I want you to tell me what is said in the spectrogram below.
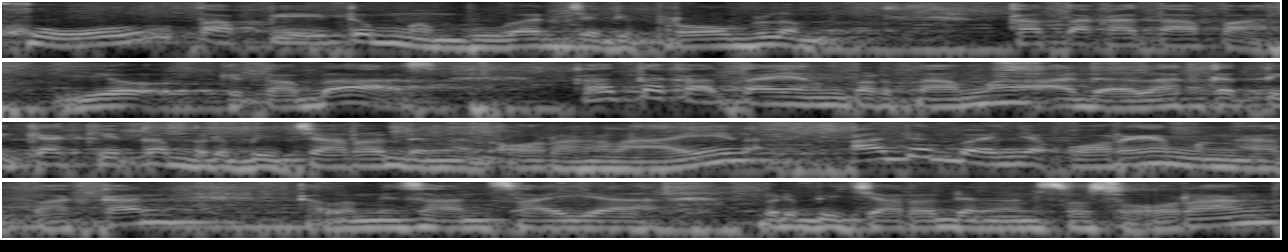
cool, tapi itu membuat jadi problem. Kata-kata apa? Yuk kita bahas. Kata-kata yang pertama adalah ketika kita berbicara dengan orang lain, ada banyak orang yang mengatakan kalau misalnya saya berbicara dengan seseorang,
